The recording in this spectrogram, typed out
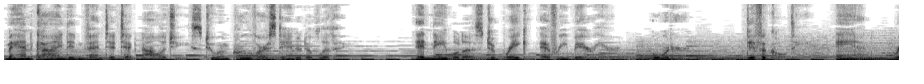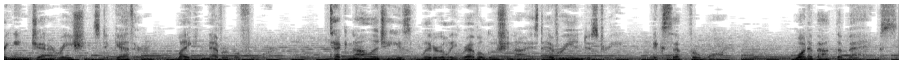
Mankind invented technologies to improve our standard of living, enabled us to break every barrier, border, difficulty, and bringing generations together like never before. Technology has literally revolutionized every industry except for one. What about the banks?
